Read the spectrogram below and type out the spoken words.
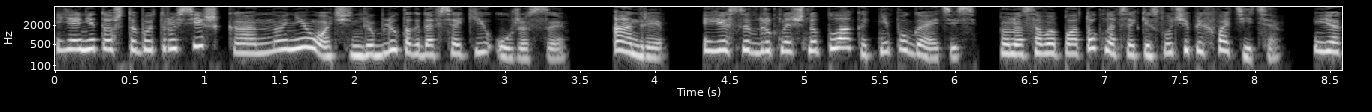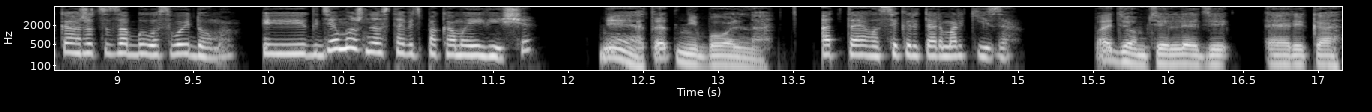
Я не то чтобы трусишка, но не очень люблю, когда всякие ужасы. Андре, если вдруг начну плакать, не пугайтесь, но носовой платок на всякий случай прихватите. Я, кажется, забыла свой дома. И где можно оставить пока мои вещи? Нет, это не больно. Оттаял секретарь маркиза. Пойдемте, леди Эрика.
